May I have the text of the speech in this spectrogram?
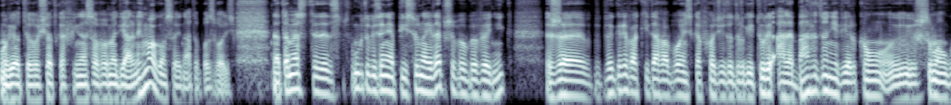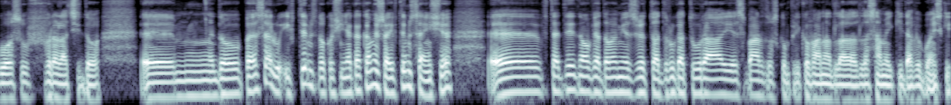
mówię o tych ośrodkach finansowo-medialnych, mogą sobie na to pozwolić. Natomiast e, z punktu widzenia PiSu najlepszy byłby wynik, że wygrywa Kidawa Błońska, wchodzi do drugiej tury, ale bardzo niewielko wielką y, już sumą głosów w relacji do, do PSL-u i w tym, do Kosiniaka-Kamysza i w tym sensie e, wtedy no wiadomym jest, że ta druga tura jest bardzo skomplikowana dla, dla samej Kidawy Błońskiej.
